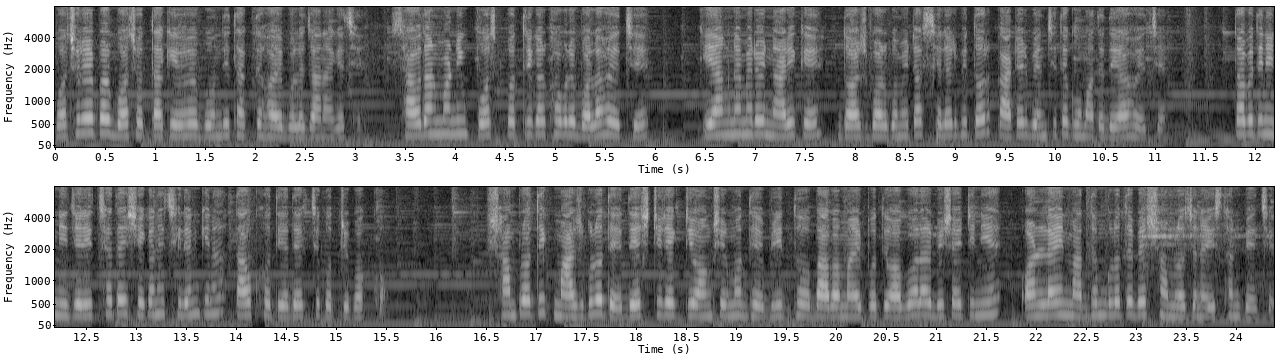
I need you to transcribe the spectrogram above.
বছরের পর বছর তাকে এভাবে বন্দি থাকতে হয় বলে জানা গেছে। সাউদার্ন মর্নিং পোস্ট পত্রিকার খবরে বলা হয়েছে, ইয়াং নামের ওই নারীকে দশ বর্গমিটার সেলের ভিতর কাঠের বেঞ্চিতে ঘুমাতে দেওয়া হয়েছে। তবে তিনি নিজের ইচ্ছাতেই সেখানে ছিলেন কিনা তাও খতিয়ে দেখছে কর্তৃপক্ষ। সাম্প্রতিক মাসগুলোতে দেশটির একটি অংশের মধ্যে বৃদ্ধ বাবা মায়ের প্রতি অবহেলার বিষয়টি নিয়ে অনলাইন মাধ্যমগুলোতে বেশ সমালোচনার স্থান পেয়েছে।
